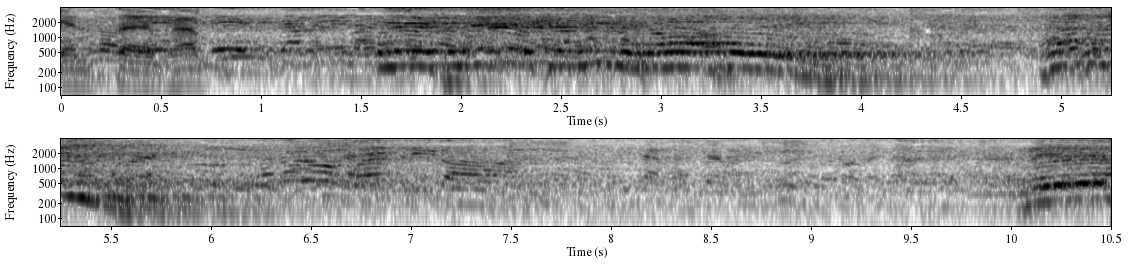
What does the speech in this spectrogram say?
่ยนเสิร์ฟครับเอ้ยเอ้ยกันนี่เนาะเฮ้ยฮันนี่เนีย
